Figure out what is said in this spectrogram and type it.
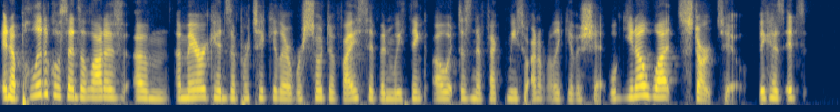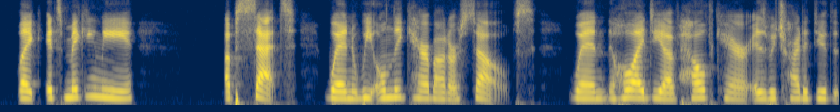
in a political sense, a lot of um, Americans in particular were so divisive, and we think, oh, it doesn't affect me, so I don't really give a shit. Well, you know what? Start to because it's like it's making me upset when we only care about ourselves. When the whole idea of healthcare is we try to do the,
